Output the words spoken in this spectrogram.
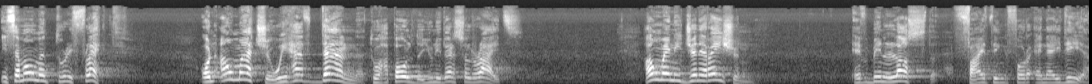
It's a moment to reflect on how much we have done to uphold the universal rights. How many generations have been lost fighting for an idea?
